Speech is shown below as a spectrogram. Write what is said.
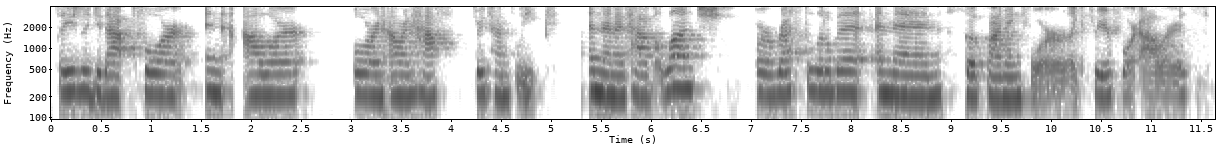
So I usually do that for an hour or an hour and a half, three times a week. And then I'd have a lunch or rest a little bit and then go climbing for like three or four hours.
